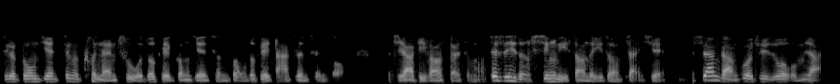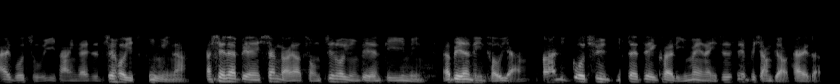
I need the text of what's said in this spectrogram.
这个攻坚这个困难处，我都可以攻坚成功，我都可以达阵成功，其他地方算什么？这是一种心理上的一种展现。香港过去如果我们讲爱国主义，它应该是最后一名啊，那现在变成香港要从最后一名变成第一名，要变成领头羊啊！你过去在这一块里面呢，你是最不想表态的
